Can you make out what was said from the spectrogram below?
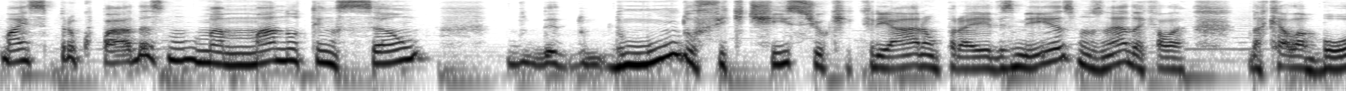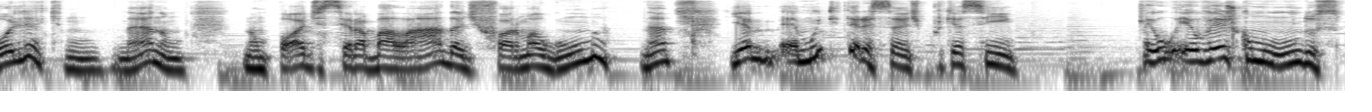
mais preocupadas numa manutenção do, do, mundo fictício que criaram para eles mesmos, né? Daquela, daquela bolha que né? não, não pode ser abalada de forma alguma, né? E é, é muito interessante porque assim eu, eu vejo como um dos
